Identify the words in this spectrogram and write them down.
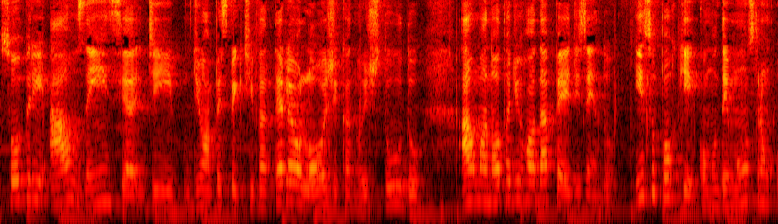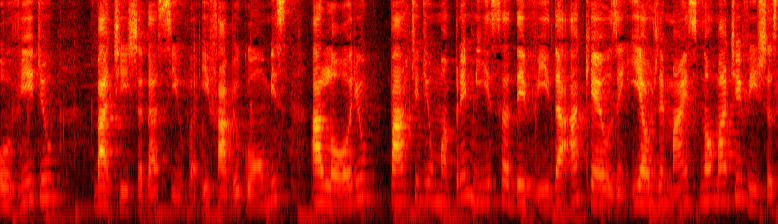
Sobre a ausência de, de uma perspectiva teleológica no estudo, há uma nota de rodapé dizendo: Isso porque, como demonstram Ovidio Batista da Silva e Fábio Gomes, Alório parte de uma premissa devida a Kelsen e aos demais normativistas,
